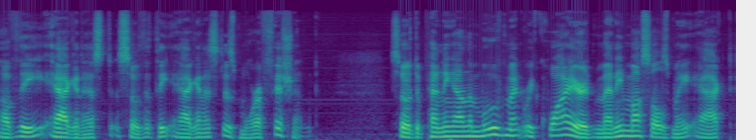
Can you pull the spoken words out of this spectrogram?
of the agonist so that the agonist is more efficient. So, depending on the movement required, many muscles may act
